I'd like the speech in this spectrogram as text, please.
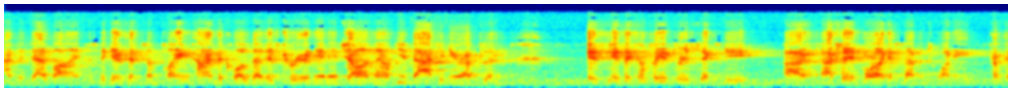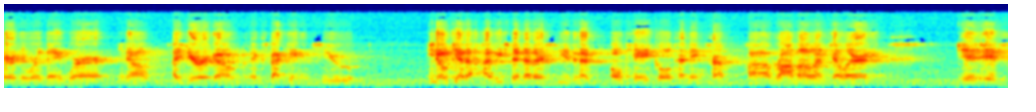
at the deadline just to give him some playing time to close out his career in the NHL, and now he's back in Europe, and it's, it's a complete 360. Uh, actually, it's more like a 720 compared to where they were, you know, a year ago, expecting to you know, get a, at least another season of okay goaltending from uh, Ramo and Hiller. And it, it's,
